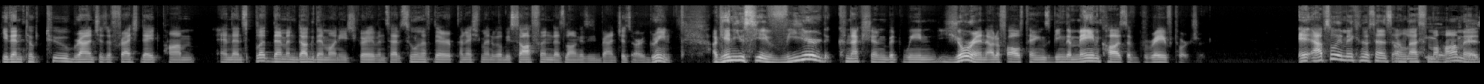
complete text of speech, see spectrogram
He then took two branches of fresh date palm and then split them and dug them on each grave and said, Soon if their punishment will be softened as long as these branches are green. Again, you see a weird connection between urine, out of all things, being the main cause of grave torture. It absolutely makes no sense unless Muhammad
